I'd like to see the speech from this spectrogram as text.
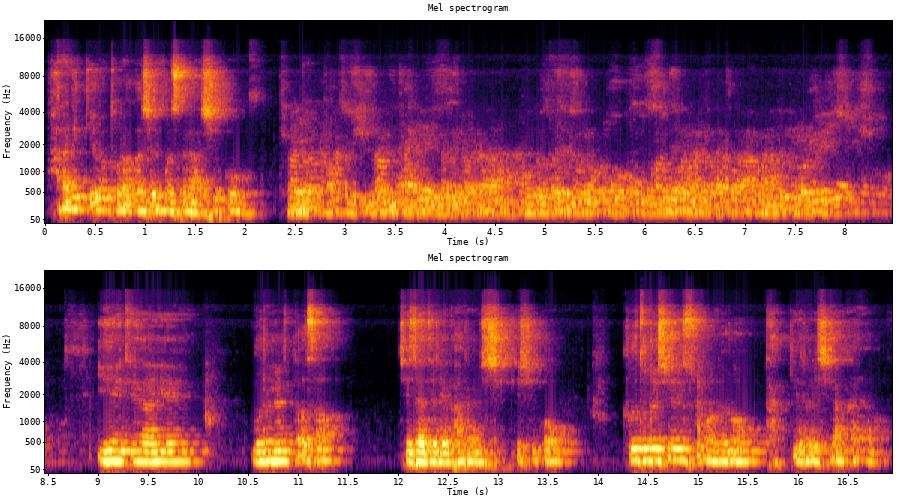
하나님께로 돌아가실 것을 아시고 이에 대하여 물을 떠서 제자들의 발을 씻기시고 그 두르신 수건으로 닦기를 시작하여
